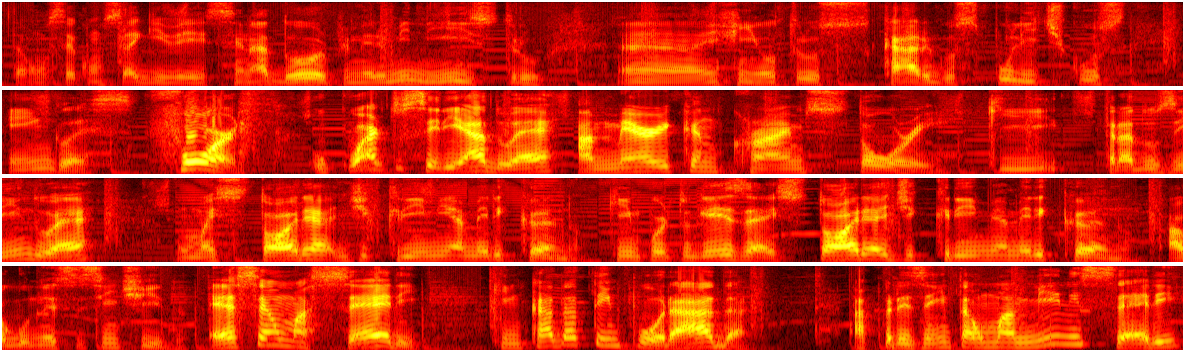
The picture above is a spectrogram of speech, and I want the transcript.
Então você consegue ver senador, primeiro-ministro, uh, enfim, outros cargos políticos em inglês. Fourth, o quarto seriado é American Crime Story, que traduzindo é uma história de crime americano, que em português é História de Crime Americano, algo nesse sentido. Essa é uma série que em cada temporada apresenta uma minissérie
